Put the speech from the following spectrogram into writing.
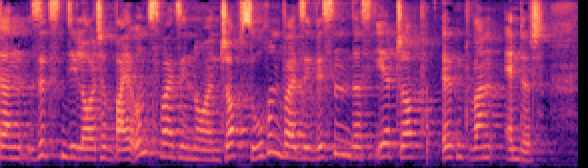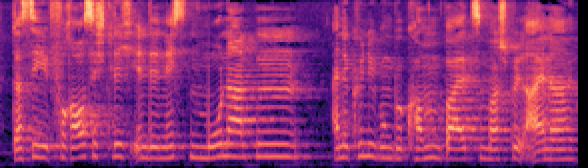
dann sitzen die Leute bei uns, weil sie einen neuen Job suchen, weil sie wissen, dass ihr Job irgendwann endet. Dass sie voraussichtlich in den nächsten Monaten eine Kündigung bekommen, weil zum Beispiel eine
